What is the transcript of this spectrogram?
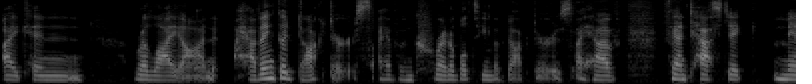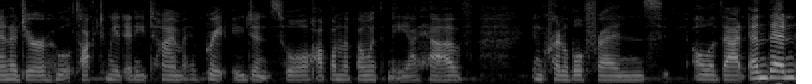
I can rely on having good doctors. I have an incredible team of doctors. I have fantastic manager who will talk to me at any time. I have great agents who will hop on the phone with me. I have incredible friends, all of that. And then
